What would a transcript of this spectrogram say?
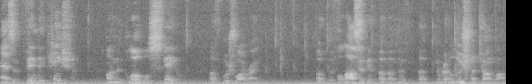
as a vindication on the global scale of bourgeois right, of the philosophy of, of, the, of the revolution of John Locke.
